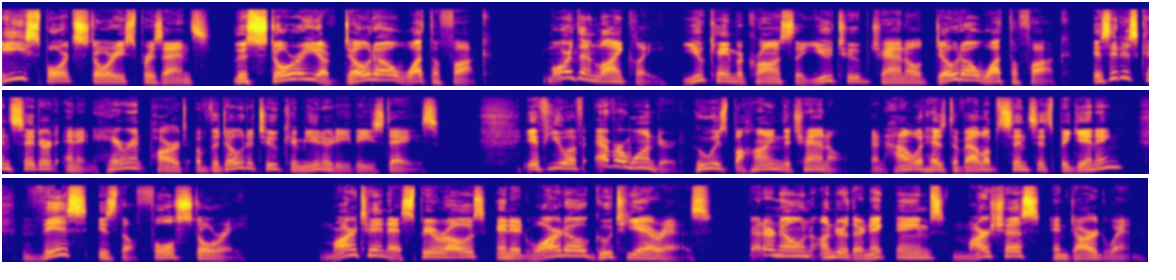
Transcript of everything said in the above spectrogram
Esports Stories presents The Story of Dota What the Fuck. More than likely, you came across the YouTube channel Dota What the Fuck, as it is considered an inherent part of the Dota 2 community these days. If you have ever wondered who is behind the channel and how it has developed since its beginning, this is the full story. Martin Aspiroz and Eduardo Gutierrez, better known under their nicknames Martius and Darduin,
